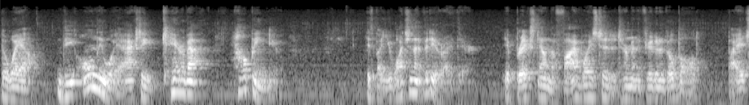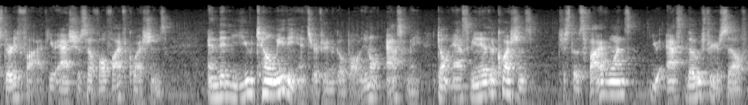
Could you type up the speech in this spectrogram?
the way out, the only way I actually care about helping you is by you watching that video right there. It breaks down the five ways to determine if you're going to go bald by age 35. You ask yourself all five questions, and then you tell me the answer if you're going to go bald. You don't ask me. Don't ask me any other questions. Just those five ones. You ask those for yourself.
